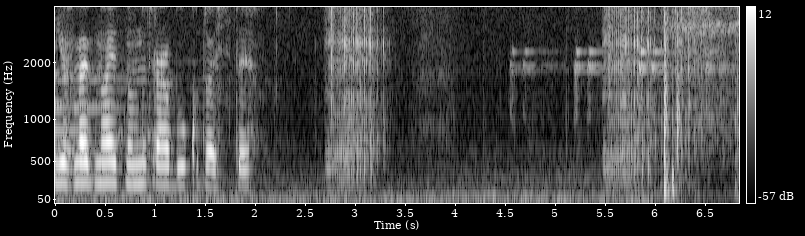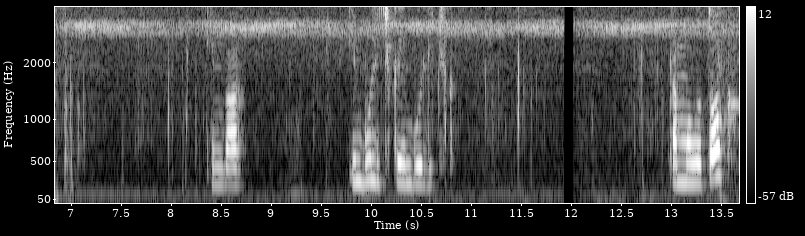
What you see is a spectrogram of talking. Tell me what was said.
Я знаю, навіть нам не треба було кудись йти. Імба. Імбулечка, імбулечка. Там молоток.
